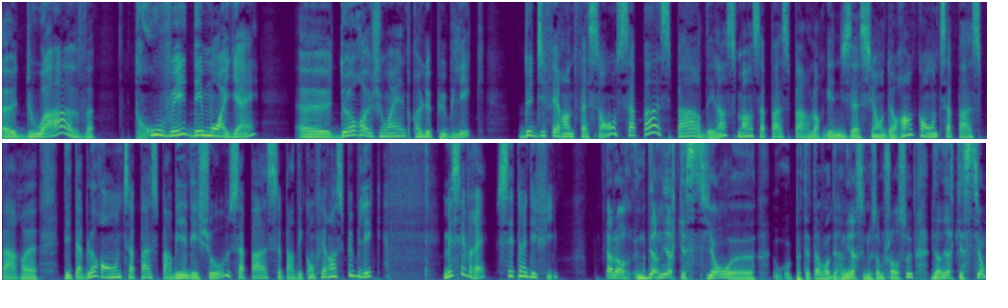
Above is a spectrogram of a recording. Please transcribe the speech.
euh, doivent trouver des moyens euh, de rejoindre le public de différentes façons. Ça passe par des lancements, ça passe par l'organisation de rencontres, ça passe par euh, des tables rondes, ça passe par bien des choses, ça passe par des conférences publiques. Mais c'est vrai, c'est un défi. Alors, une dernière question, euh, peut-être avant-dernière si nous sommes chanceux. Dernière question.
